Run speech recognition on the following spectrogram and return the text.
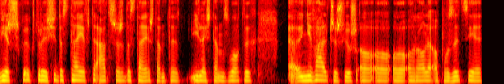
wiesz, które się dostaje w teatrze, że dostajesz tam te ileś tam złotych, e, nie walczysz już o, o, o, o rolę, o pozycję,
